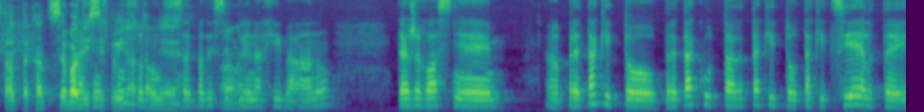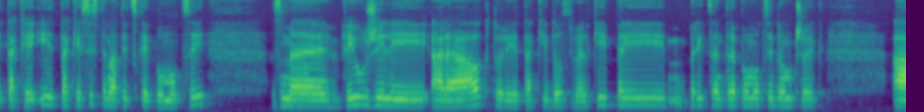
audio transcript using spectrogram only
Tá, taká sebadisciplína tam je. Sebadisciplína áno. chýba, áno. Takže vlastne eh, pre, takýto, pre takú, ta, takýto, taký cieľ tej takej, takej systematickej pomoci sme využili areál, ktorý je taký dosť veľký pri, pri Centre pomoci Domček, a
